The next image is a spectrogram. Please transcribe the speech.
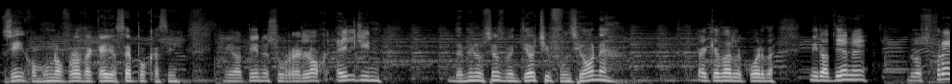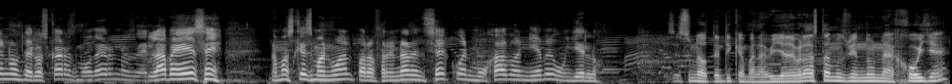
Sí, como un off-road de aquellas épocas, sí. Mira, tiene su reloj Elgin de 1928 y funciona. Hay que darle cuerda. Mira, tiene los frenos de los carros modernos, el ABS, nada más que es manual para frenar en seco, en mojado, en nieve o en hielo. Pues es una auténtica maravilla. De verdad estamos viendo una joya.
